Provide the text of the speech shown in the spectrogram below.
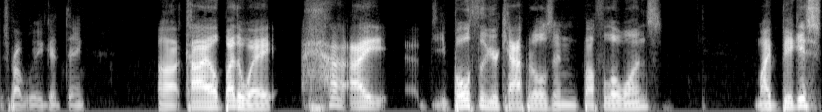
is probably a good thing. Uh, Kyle, by the way, I both of your Capitals and Buffalo ones. My biggest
